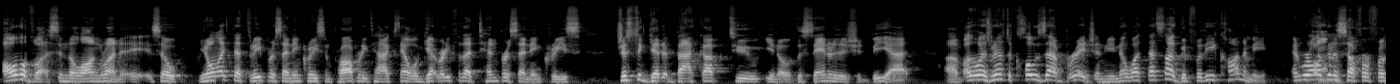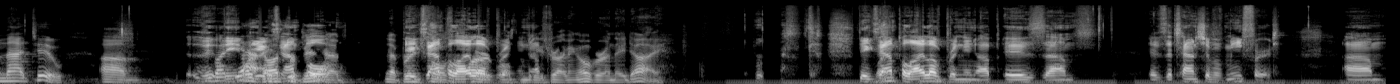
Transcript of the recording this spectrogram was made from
all of us, in the long run. So you don't like that three percent increase in property tax now? Well, get ready for that ten percent increase just to get it back up to you know the standard it should be at. Um, otherwise, we have to close that bridge, and you know what? That's not good for the economy, and we're all going to suffer from that too. Um, the, but, the, yeah. the example, that, that the example I love bringing up, driving over and they die. The example? I love bringing up is um, is the township of Meaford. Um,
